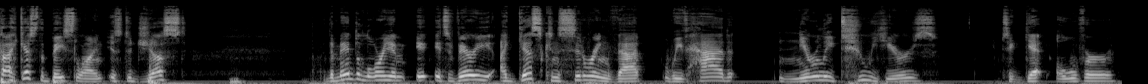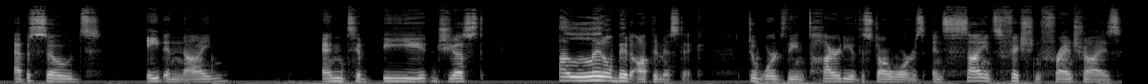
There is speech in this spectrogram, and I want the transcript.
I guess the baseline is to just the Mandalorian. It, it's very, I guess, considering that we've had nearly two years to get over episodes eight and nine, and to be just a little bit optimistic towards the entirety of the Star Wars and science fiction franchise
